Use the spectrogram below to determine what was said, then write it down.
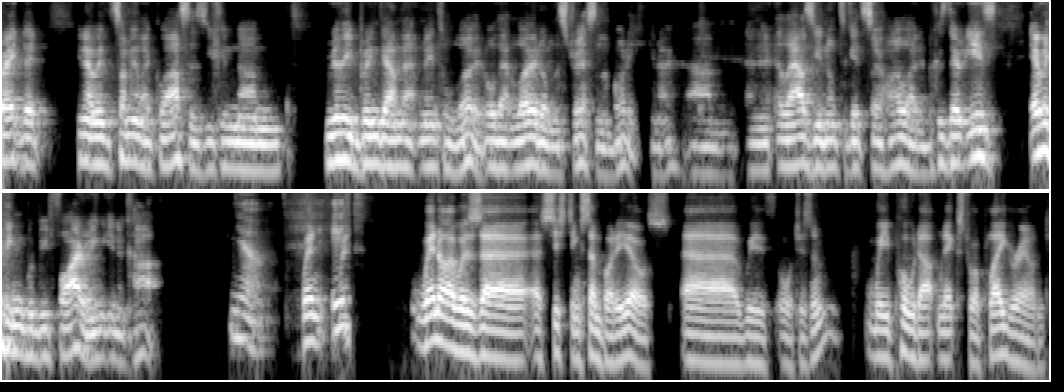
great that you know with something like glasses, you can um, really bring down that mental load or that load on the stress in the body. You know, um, and it allows you not to get so highlighted because there is everything would be firing in a car. yeah. When If when I was uh, assisting somebody else uh, with autism, we pulled up next to a playground,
